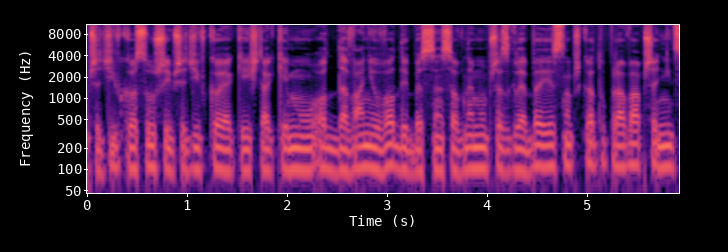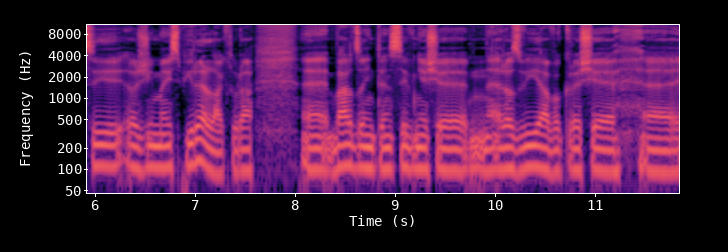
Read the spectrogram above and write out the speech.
przeciwko suszy i przeciwko jakiejś takiemu oddawaniu wody bezsensownemu przez glebę jest na przykład uprawa pszenicy ozimej spirella, która e, bardzo intensywnie się rozwija w okresie e,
